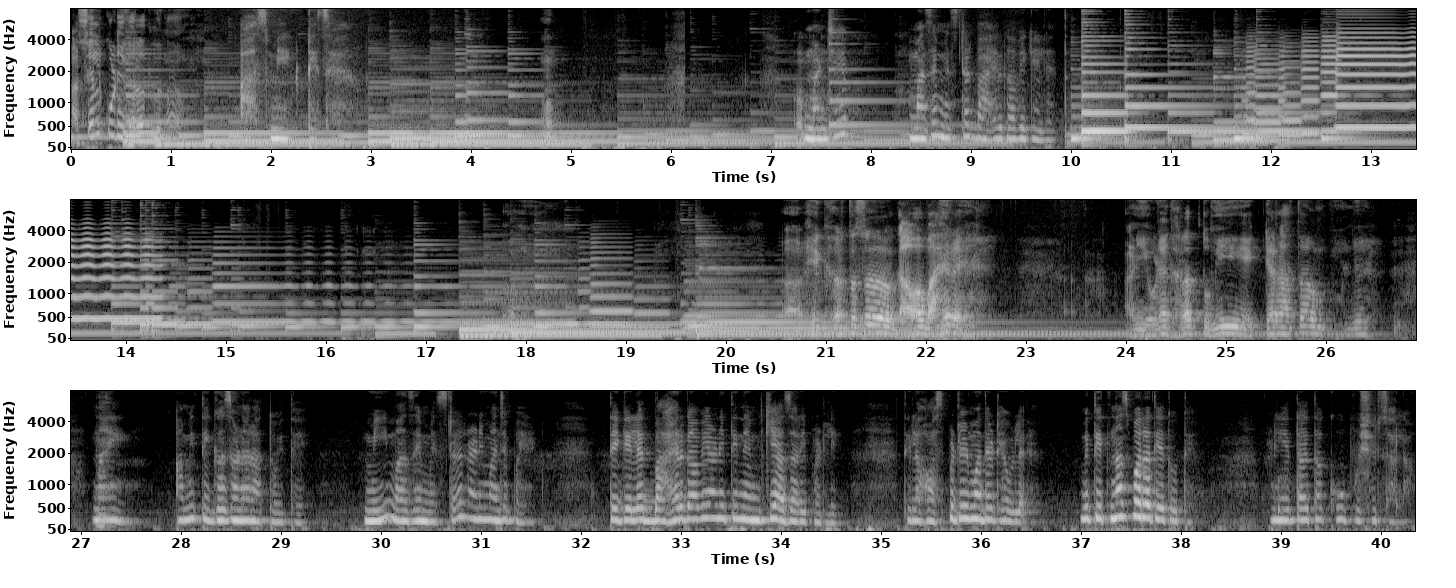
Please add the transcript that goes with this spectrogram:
असेल कोणी घरातलं ना? आज मी एकटीच आहे. म्हणजे माझे मिस्टर बाहेरगावी गेलेत. हे तसं गावाबाहेर आहे. आणि एवढ्या घरात तुम्ही एकट्या राहता म्हणजे? नाही आम्ही तिघं जण राहतो इथे. मी माझे मिस्टर आणि माझी बहीण. ते गेलेत बाहेरगावी आणि ती नेमकी आजारी पडली. तिला हॉस्पिटलमध्ये ठेवलं आहे मी तिथनंच परत येत होते. आणि येता येता खूप उशीर झाला.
